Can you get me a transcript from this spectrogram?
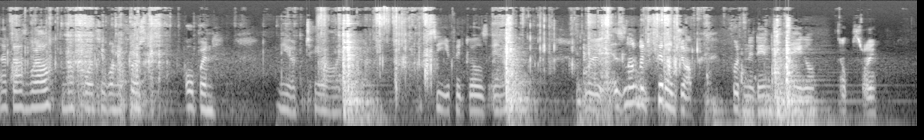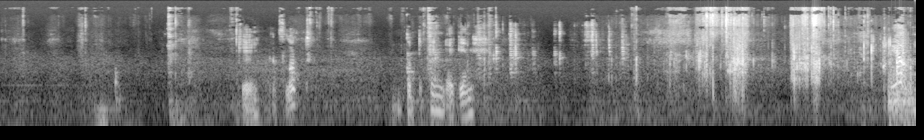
that does well. And of course you want to first open your tail and see if it goes in. Well, it's a little bit fiddle job putting it in. There you go. Oh, sorry. Okay, that's locked. Put the pin back in. Yep.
